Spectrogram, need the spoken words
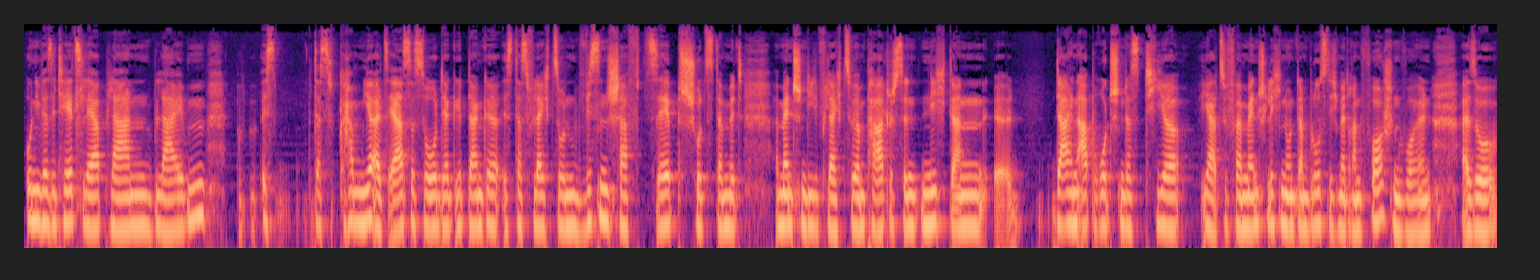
Universitätslehrplan bleiben. Ist, das kam mir als erstes so der Gedanke, ist das vielleicht so ein Wissenschafts-Selbstschutz, damit Menschen, die vielleicht zu empathisch sind, nicht dann äh, dahin abrutschen, das Tier ja zu vermenschlichen und dann bloß nicht mehr dran forschen wollen. Also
